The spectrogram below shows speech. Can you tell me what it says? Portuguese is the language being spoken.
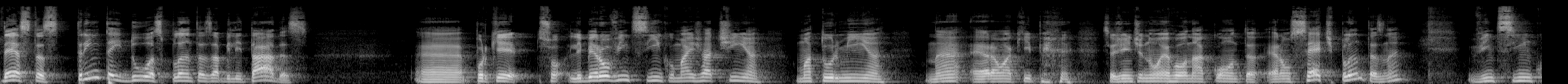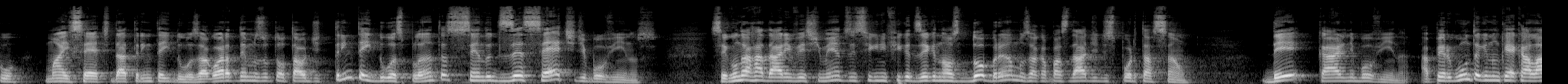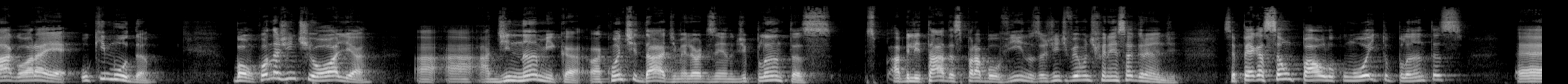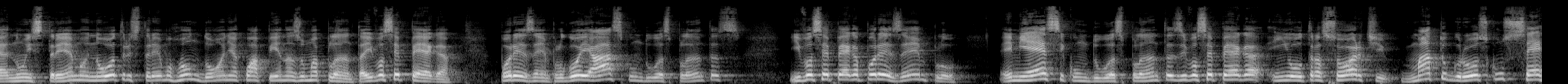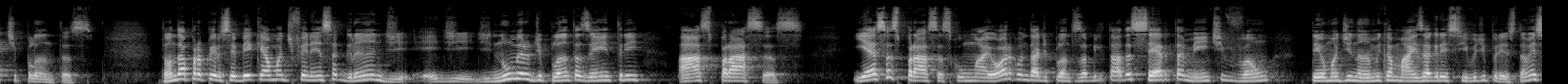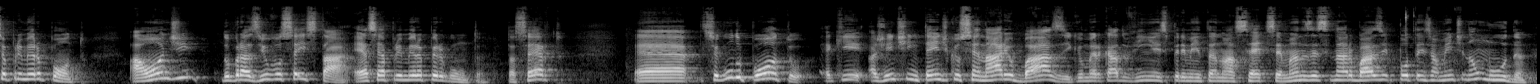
Destas 32 plantas habilitadas, é, porque liberou 25, mas já tinha uma turminha, né? Eram aqui, se a gente não errou na conta, eram sete plantas, né? 25 mais 7 dá 32. Agora temos o total de 32 plantas, sendo 17 de bovinos. Segundo a Radar Investimentos, isso significa dizer que nós dobramos a capacidade de exportação de carne bovina. A pergunta que não quer calar agora é: o que muda? Bom, quando a gente olha a, a, a dinâmica, a quantidade, melhor dizendo, de plantas habilitadas para bovinos, a gente vê uma diferença grande. Você pega São Paulo com oito plantas é, num extremo, e no outro extremo, Rondônia com apenas uma planta. Aí você pega, por exemplo, Goiás com duas plantas, e você pega, por exemplo, MS com duas plantas, e você pega, em outra sorte, Mato Grosso com sete plantas. Então dá para perceber que há uma diferença grande de, de número de plantas entre as praças. E essas praças com maior quantidade de plantas habilitadas certamente vão ter uma dinâmica mais agressiva de preço. Então, esse é o primeiro ponto. Aonde do Brasil você está? Essa é a primeira pergunta, tá certo? É, segundo ponto é que a gente entende que o cenário base que o mercado vinha experimentando há sete semanas, esse cenário base potencialmente não muda.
